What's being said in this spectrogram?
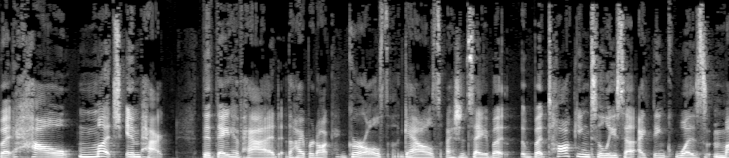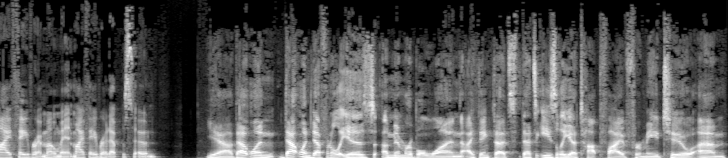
but how much impact that they have had the hyperdoc girls gals i should say but but talking to lisa i think was my favorite moment my favorite episode yeah, that one that one definitely is a memorable one. I think that's that's easily a top five for me too. Um,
